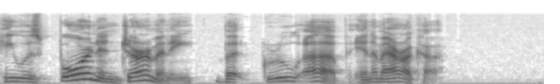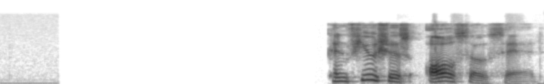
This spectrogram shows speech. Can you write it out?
He was born in Germany but grew up in America. Confucius also said,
